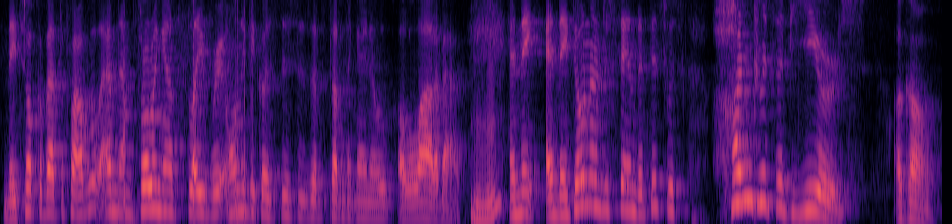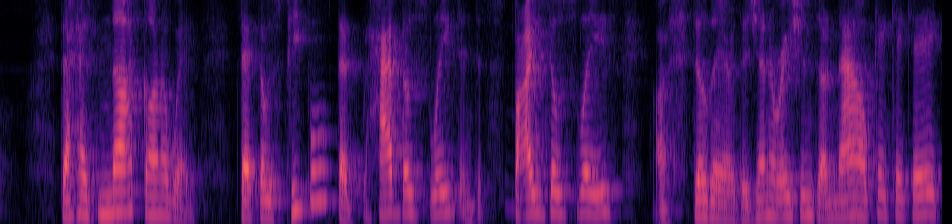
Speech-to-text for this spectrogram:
and they talk about the problem and I'm throwing out slavery only because this is of something I know a lot about Mm-hmm. and they and they don't understand that this was hundreds of years ago that has not gone away that those people that have those slaves and despise those slaves are still there the generations are now KKK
